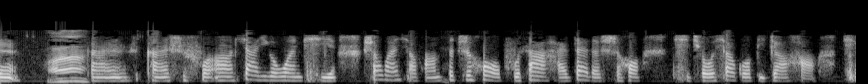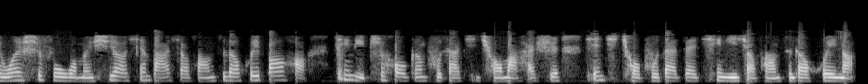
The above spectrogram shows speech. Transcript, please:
是。好啊，感恩感恩师傅啊、下一个问题，烧完小房子之后，菩萨还在的时候，祈求效果比较好。请问师傅，我们需要先把小房子的灰包好，清理之后跟菩萨祈求吗？还是先祈求菩萨再清理小房子的灰呢？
